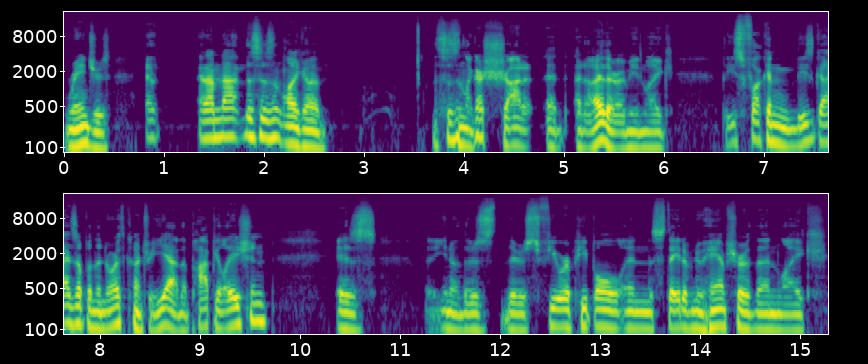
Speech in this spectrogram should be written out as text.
Rangers. And and I'm not. This isn't like a. This isn't like a shot at, at, at either. I mean, like these fucking these guys up in the North Country. Yeah, the population is, you know, there's there's fewer people in the state of New Hampshire than like,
